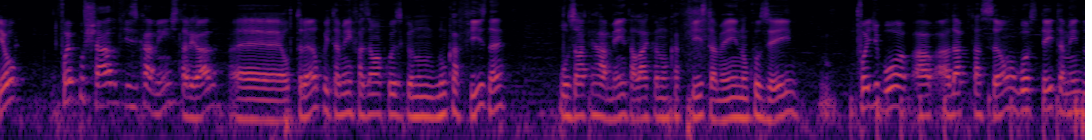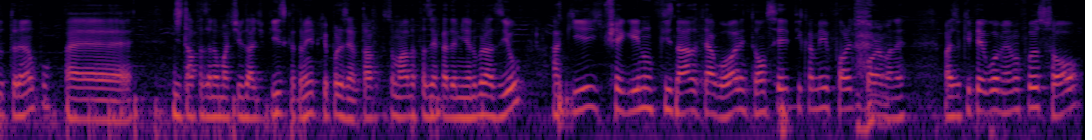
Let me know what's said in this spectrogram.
eu... Foi puxado fisicamente, tá ligado? É, o trampo e também fazer uma coisa que eu nu- nunca fiz, né? Usar a ferramenta lá que eu nunca fiz também, nunca usei. Foi de boa a, a adaptação, eu gostei também do trampo. é, de estar fazendo uma atividade física também, porque, por exemplo, estava acostumado a fazer academia no Brasil, aqui cheguei e não fiz nada até agora, então você fica meio fora de forma, né? Mas o que pegou mesmo foi o sol,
